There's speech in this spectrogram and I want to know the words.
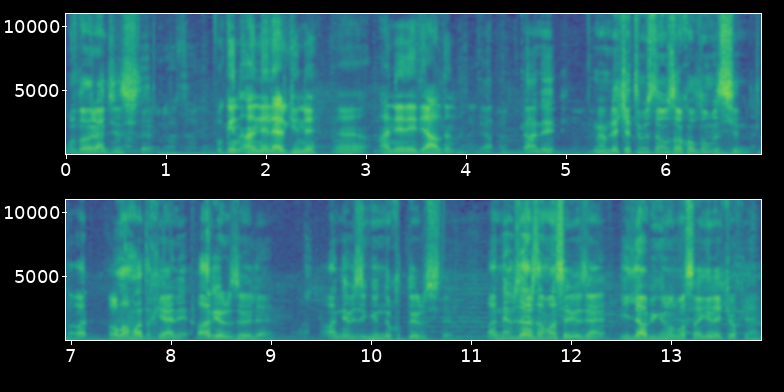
Burada öğrenciyiz işte. Bugün anneler günü. Ee, annene hediye aldın? Ya- Yani memleketimizden uzak olduğumuz için alamadık yani. Arıyoruz öyle. Annemizin gününü kutluyoruz işte. Annemizi her zaman seviyoruz yani. illa bir gün olmasına gerek yok yani.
